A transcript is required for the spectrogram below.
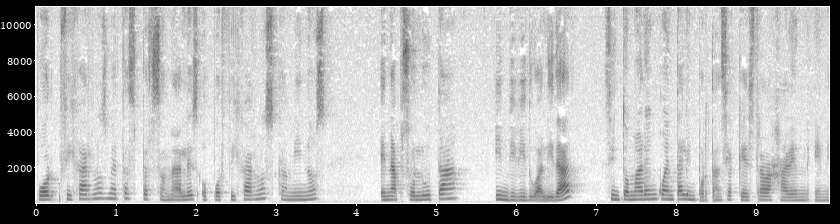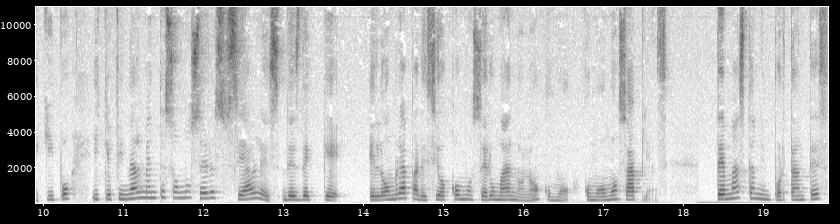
por fijarnos metas personales o por fijarnos caminos en absoluta individualidad sin tomar en cuenta la importancia que es trabajar en, equipo y que finalmente somos seres sociables desde que el hombre apareció como ser humano, ¿no? Como, como Homo sapiens. Temas tan importantes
